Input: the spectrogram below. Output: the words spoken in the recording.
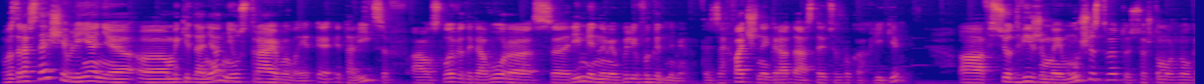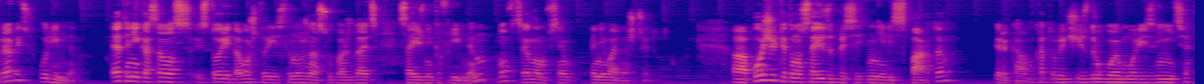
Возрастающее влияние э, македонян не устраивало э- италийцев, а условия договора с римлянами были выгодными. То есть захваченные города остаются в руках Лиги, а все движимое имущество, то есть все, что можно уграбить, у римлян. Это не касалось истории того, что если нужно освобождать союзников римлян, но в целом всем понимали, на что идут. А позже к этому союзу присоединились Спарта, Пергам, который через другое море, извините,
